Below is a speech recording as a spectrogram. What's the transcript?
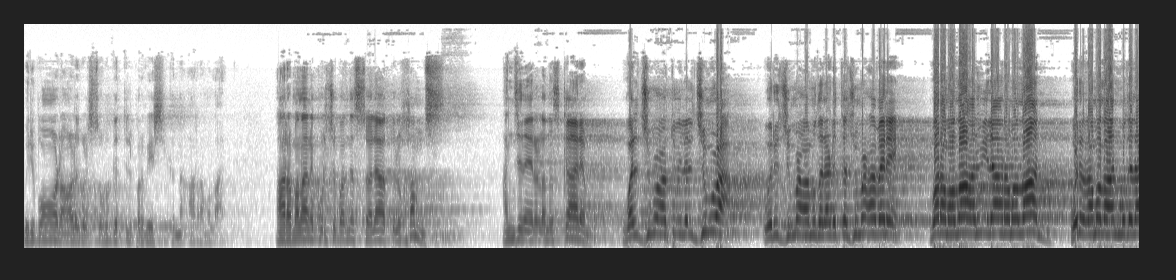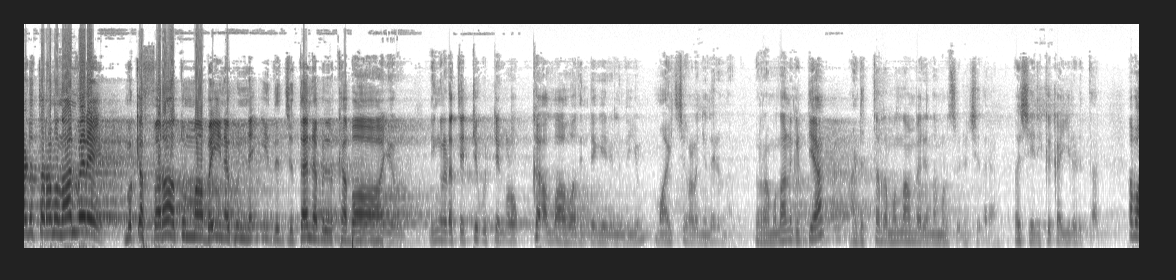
ഒരുപാട് ആളുകൾ സ്വർഗത്തിൽ പ്രവേശിക്കുന്ന ആ റമദാൻ. ആ റമദാനെ കുറിച്ച് പറഞ്ഞ സ്വലാത്തുൽ ഹംസ് അഞ്ചു നേരമുള്ള നിസ്കാരം. വൽ ജുമുഅത്തു ഇലൽ ജുമുഅ ഒരു ജുമുഅ മുതൽ അടുത്ത ജുമുഅ വരെ. വറമദാനു ഇലാ റമദാൻ ഒരു റമദാൻ മുതൽ അടുത്ത റമദാൻ വരെ. നിങ്ങളുടെ തെറ്റുകുറ്റങ്ങളൊക്കെ അള്ളാഹു അതിന്റെ കീഴിൽ എന്ത് ചെയ്യും? മായ്ച്ചു കളഞ്ഞു തരുന്നു. റമദാൻ കിട്ടിയ അടുത്ത റമദാൻ വരെ നമ്മൾ സുരക്ഷിതരാണ്. അത് ശരിക്ക് കയ്യിലെടുത്താൽ. അപ്പോൾ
